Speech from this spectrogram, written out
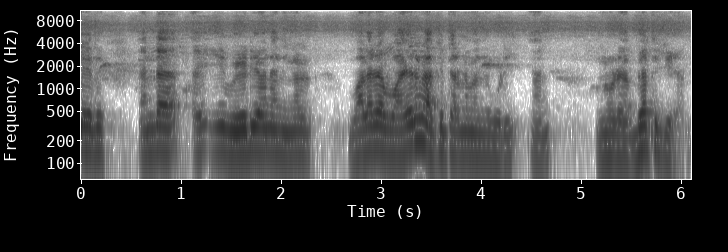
ചെയ്ത് എന്റെ ഈ വീഡിയോനെ നിങ്ങൾ വളരെ വൈറലാക്കി തരണമെന്ന് കൂടി ഞാൻ നിങ്ങളോട് അഭ്യർത്ഥിക്കുകയാണ്.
